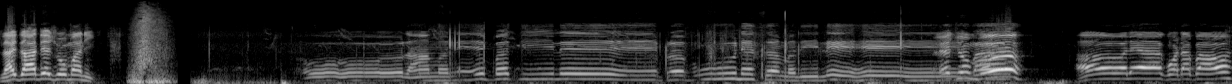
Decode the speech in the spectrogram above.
લઈ જા દે ચોમાની ઓ રામને બચી લે પ્રભુને સમરી લે લે ચોંબો. આવો લે ગોડાબા આવો.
